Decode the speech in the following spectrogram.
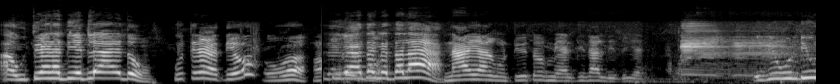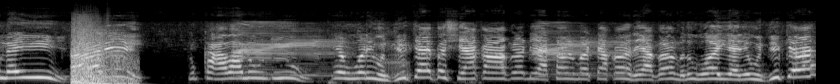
આ ઉતરાયણ નથી એટલે આયો તો ઉતરાયણ હતી એવું ઓહો હતા કે તલા ના યાર ઊંટિયું તો મેલથી ના લીધું યાર ઈજી ઊંધિયું નહીં. સારી તું ખાવાનું ઊંધિયું. એ વળી ઊંધિયું ક્યાંય તો શાકા આપણે ડેટા બટાકા રેગણ બધું હોય યાર. એ ઊંધિયું કહેવાય?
